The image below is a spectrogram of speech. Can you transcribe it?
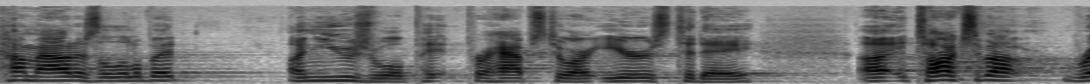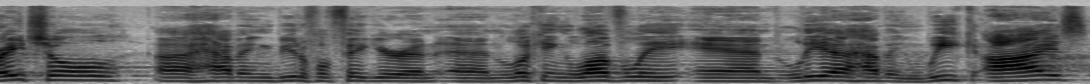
come out as a little bit unusual, perhaps, to our ears today. Uh, it talks about Rachel uh, having beautiful figure and, and looking lovely, and Leah having weak eyes.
